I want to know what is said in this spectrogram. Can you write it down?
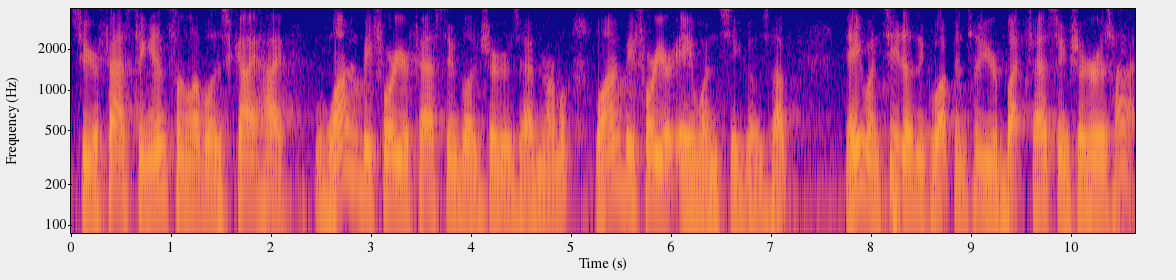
So your fasting insulin level is sky high long before your fasting blood sugar is abnormal, long before your A1C goes up. The A1C doesn't go up until your fasting sugar is high.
